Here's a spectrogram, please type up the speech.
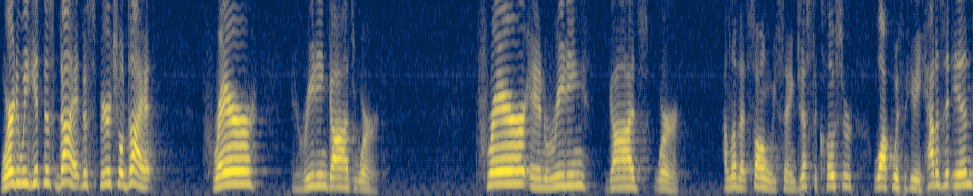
Where do we get this diet, this spiritual diet? Prayer and reading God's Word. Prayer and reading God's Word. I love that song we sang, Just a Closer Walk with Me. How does it end?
